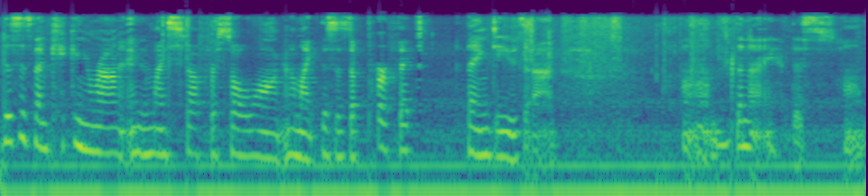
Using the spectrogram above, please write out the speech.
This has been kicking around in my stuff for so long and I'm like this is the perfect thing to use it on. Um, then I have this um,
